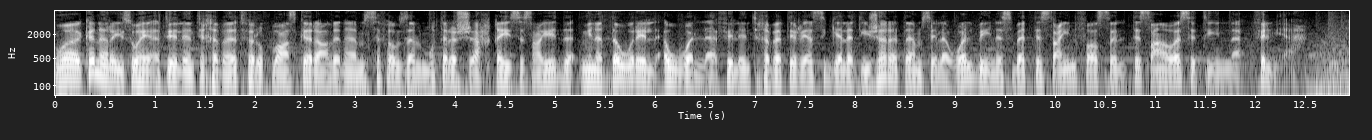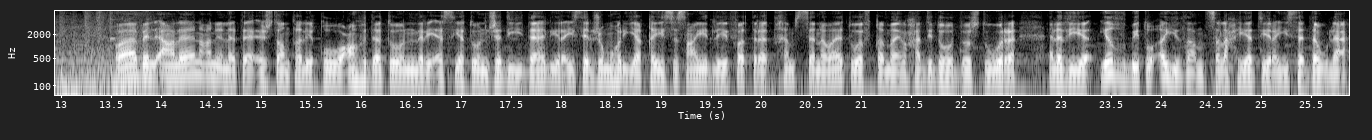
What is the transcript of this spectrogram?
وكان رئيس هيئة الانتخابات فاروق بوعسكر أعلن أمس فوز المترشح قيس سعيد من الدور الأول في الانتخابات الرئاسية التي جرت أمس الأول بنسبة 90.69%. وبالإعلان عن النتائج تنطلق عهدة رئاسية جديدة لرئيس الجمهورية قيس سعيد لفترة خمس سنوات وفق ما يحدده الدستور الذي يضبط أيضا صلاحيات رئيس الدولة.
